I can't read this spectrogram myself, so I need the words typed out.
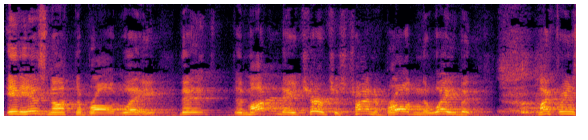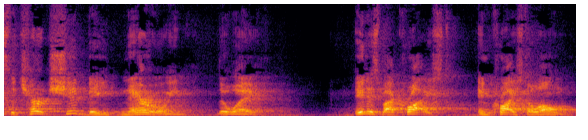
It is not the broad way. The, the modern day church is trying to broaden the way, but my friends, the church should be narrowing the way. It is by Christ in Christ alone.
